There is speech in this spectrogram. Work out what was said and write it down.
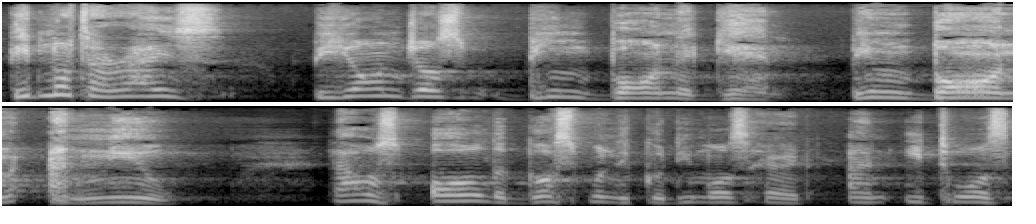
did not arise beyond just being born again, being born anew. That was all the gospel Nicodemus heard, and it was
